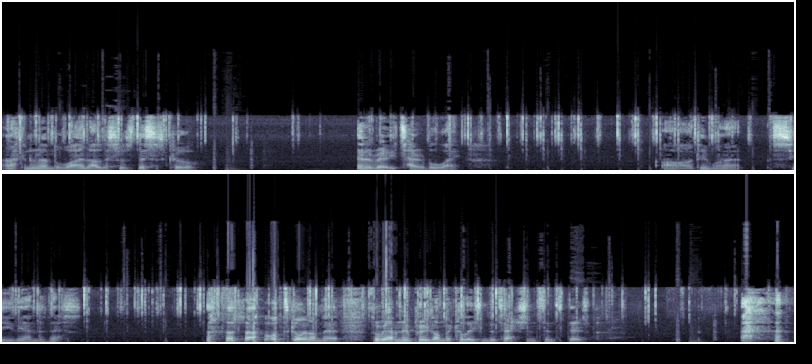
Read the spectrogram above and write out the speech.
And I can remember why now. This was this is cool. In a really terrible way. Oh, I do want to see the end of this. What's going on there? So we haven't improved on the collision detection since this.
